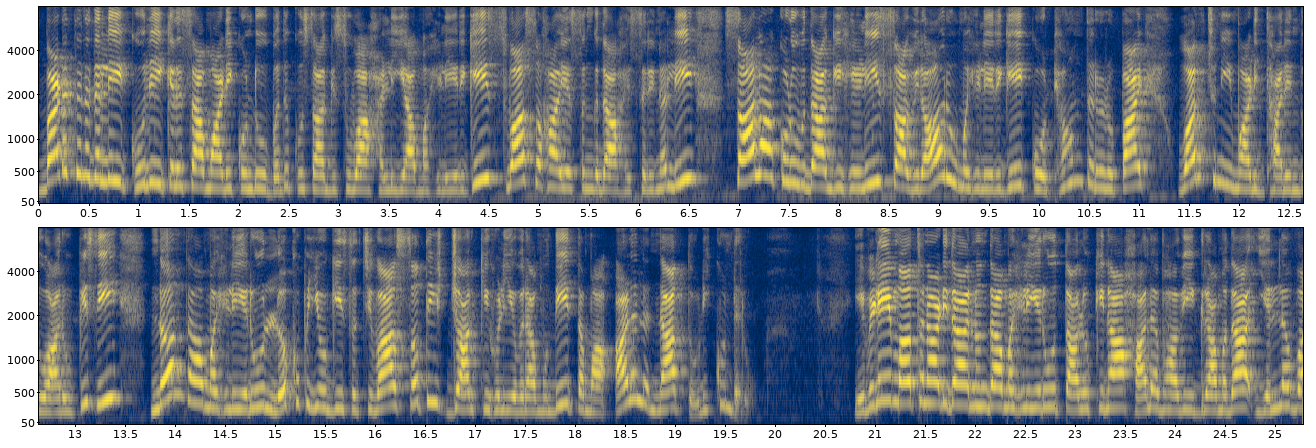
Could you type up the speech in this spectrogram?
ಬಡತನದಲ್ಲಿ ಕೂಲಿ ಕೆಲಸ ಮಾಡಿಕೊಂಡು ಬದುಕು ಸಾಗಿಸುವ ಹಳ್ಳಿಯ ಮಹಿಳೆಯರಿಗೆ ಸ್ವಸಹಾಯ ಸಂಘದ ಹೆಸರಿನಲ್ಲಿ ಸಾಲ ಕೊಡುವುದಾಗಿ ಹೇಳಿ ಸಾವಿರಾರು ಮಹಿಳೆಯರಿಗೆ ಕೋಟ್ಯಾಂತರ ರೂಪಾಯಿ ವಂಚನೆ ಮಾಡಿದ್ದಾರೆಂದು ಆರೋಪಿಸಿ ನೊಂದ ಮಹಿಳೆಯರು ಲೋಕೋಪಯೋಗಿ ಸಚಿವ ಸತೀಶ್ ಜಾರಕಿಹೊಳಿಯವರ ಮುಂದೆ ತಮ್ಮ ಅಳಲನ್ನ ತೋಡಿಕೊಂಡರು. ಈ ಮಾತನಾಡಿದ ನೊಂದ ಮಹಿಳೆಯರು ತಾಲೂಕಿನ ಹಾಲಭಾವಿ ಗ್ರಾಮದ ಯಲ್ಲವ್ವ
